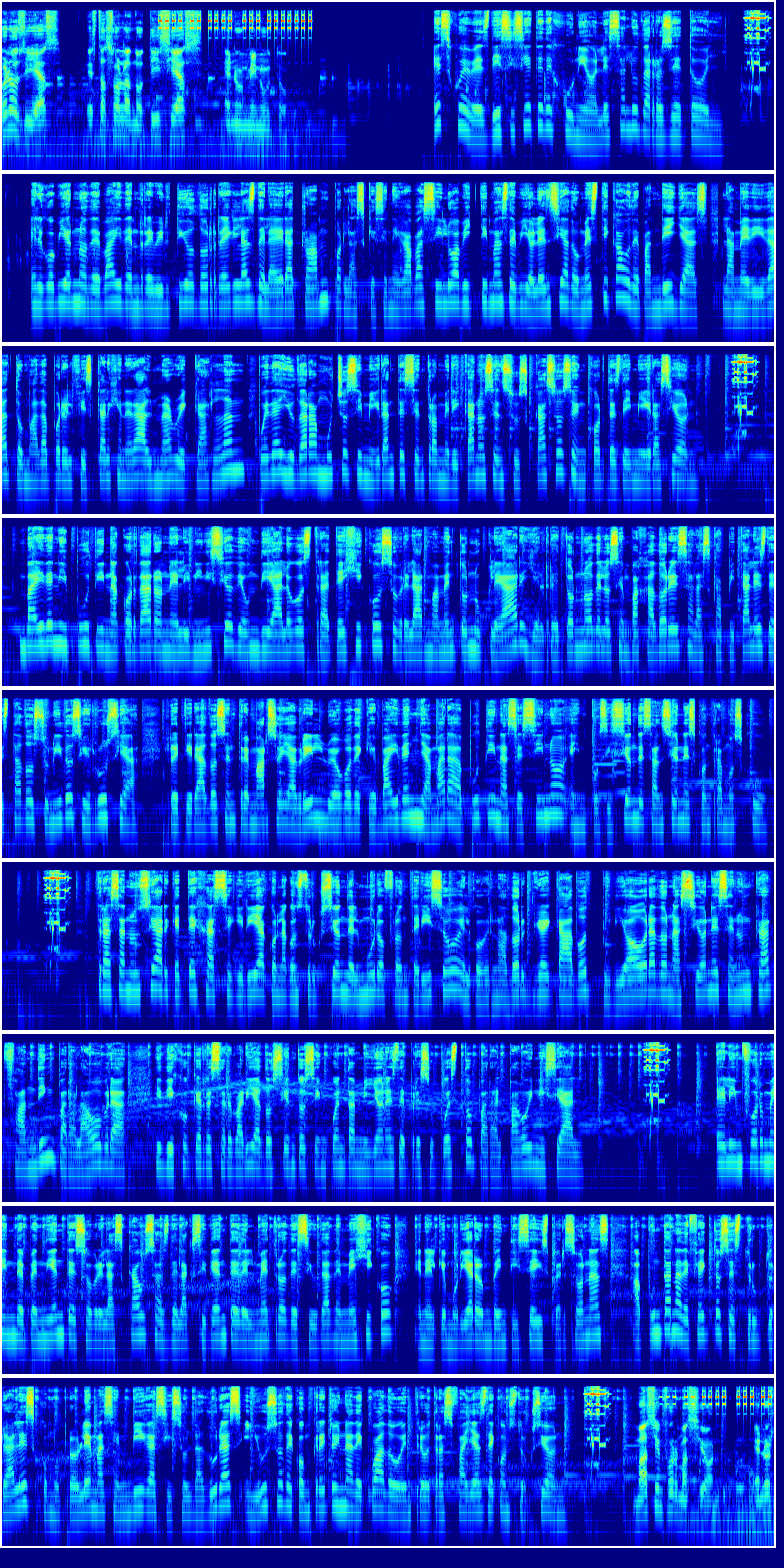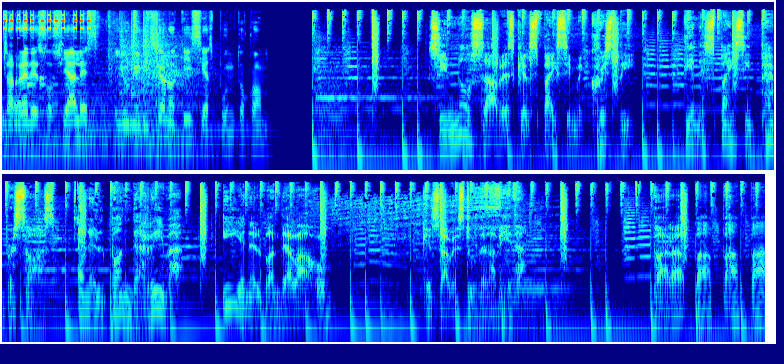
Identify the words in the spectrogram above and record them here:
Buenos días, estas son las noticias en un minuto. Es jueves 17 de junio, les saluda Roger Toll. El gobierno de Biden revirtió dos reglas de la era Trump por las que se negaba asilo a víctimas de violencia doméstica o de pandillas. La medida, tomada por el fiscal general Merrick Garland, puede ayudar a muchos inmigrantes centroamericanos en sus casos en cortes de inmigración. Biden y Putin acordaron el inicio de un diálogo estratégico sobre el armamento nuclear y el retorno de los embajadores a las capitales de Estados Unidos y Rusia, retirados entre marzo y abril luego de que Biden llamara a Putin asesino e imposición de sanciones contra Moscú. Tras anunciar que Texas seguiría con la construcción del muro fronterizo, el gobernador Greg Abbott pidió ahora donaciones en un crowdfunding para la obra y dijo que reservaría 250 millones de presupuesto para el pago inicial. El informe independiente sobre las causas del accidente del metro de Ciudad de México, en el que murieron 26 personas, apuntan a defectos estructurales como problemas en vigas y soldaduras y uso de concreto inadecuado, entre otras fallas de construcción. Más información en nuestras redes sociales y univisionoticias.com. Si no sabes que el Spicy McCrispy tiene Spicy Pepper Sauce en el pan de arriba y en el pan de abajo, ¿qué sabes tú de la vida? Ba-da-ba-ba-ba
